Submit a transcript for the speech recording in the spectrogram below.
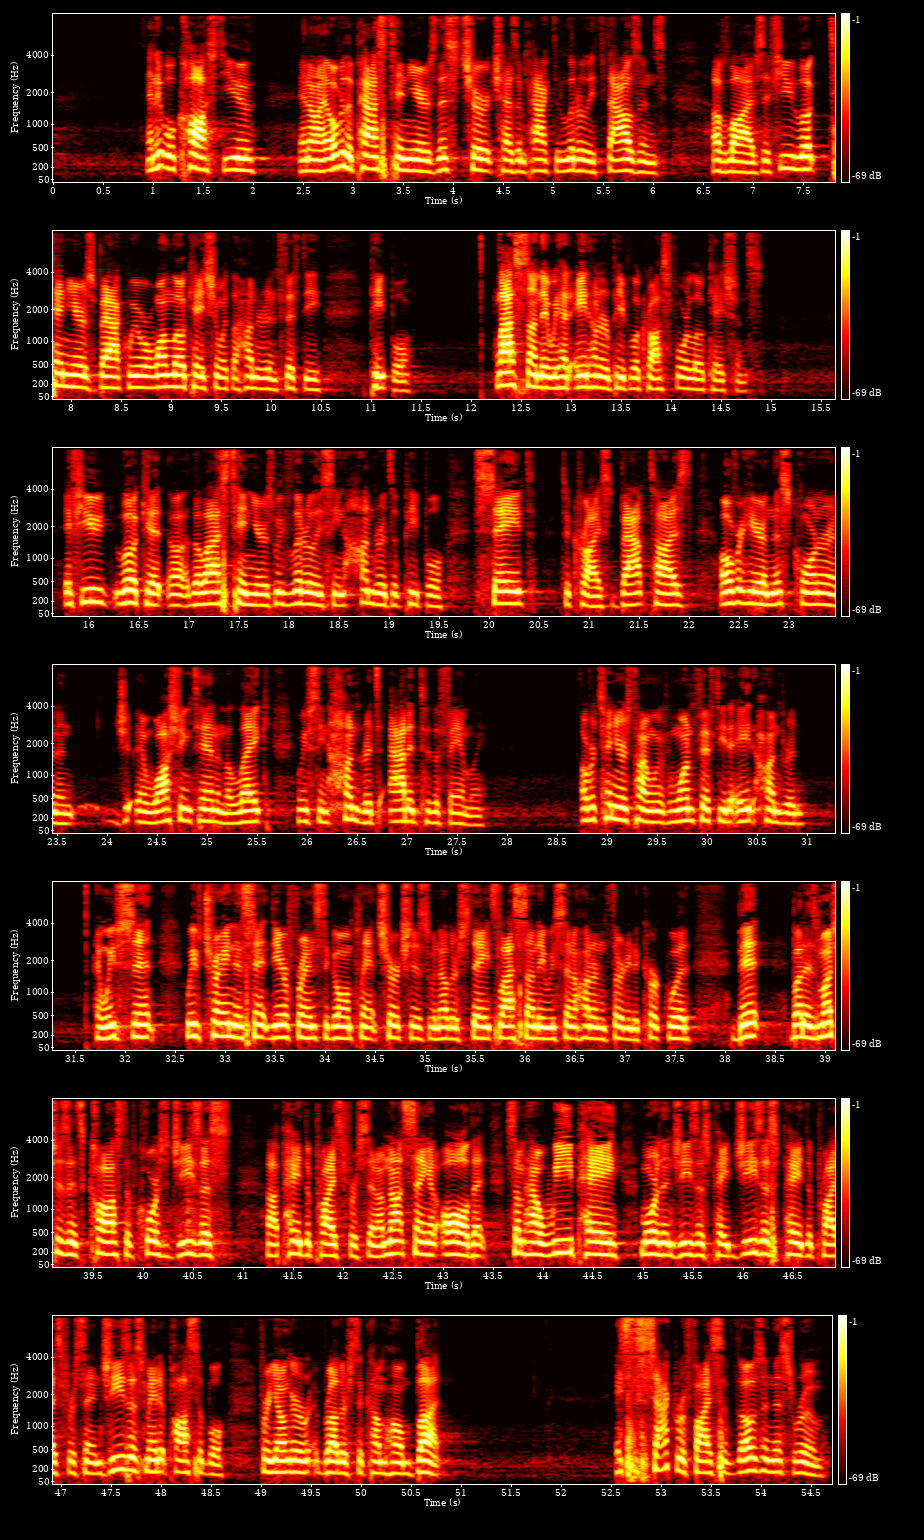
and it will cost you and I. Over the past 10 years, this church has impacted literally thousands of lives. If you look 10 years back, we were one location with 150 people. Last Sunday, we had 800 people across four locations. If you look at uh, the last 10 years, we've literally seen hundreds of people saved to Christ, baptized over here in this corner and in, in Washington and the lake. We've seen hundreds added to the family. Over 10 years' time, we went from 150 to 800. And we've sent, we've trained and sent dear friends to go and plant churches in other states. Last Sunday, we sent 130 to Kirkwood. Bit, but as much as it's cost, of course, Jesus uh, paid the price for sin. I'm not saying at all that somehow we pay more than Jesus paid. Jesus paid the price for sin. Jesus made it possible for younger brothers to come home. But it's the sacrifice of those in this room,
